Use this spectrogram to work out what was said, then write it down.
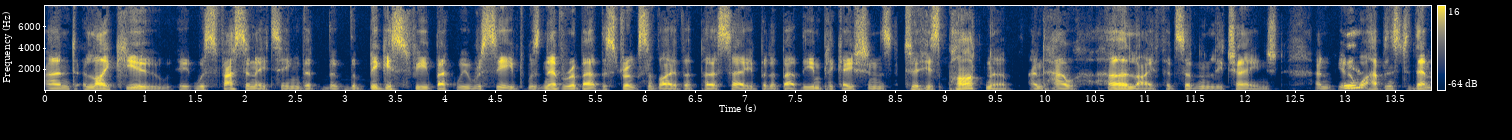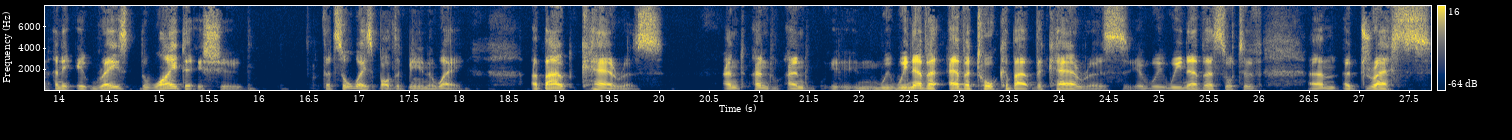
And like you, it was fascinating that the, the biggest feedback we received was never about the stroke survivor per se, but about the implications to his partner and how her life had suddenly changed and you know yeah. what happens to them. And it, it raised the wider issue that's always bothered me in a way about carers and and and we, we never ever talk about the carers. We, we never sort of um, address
